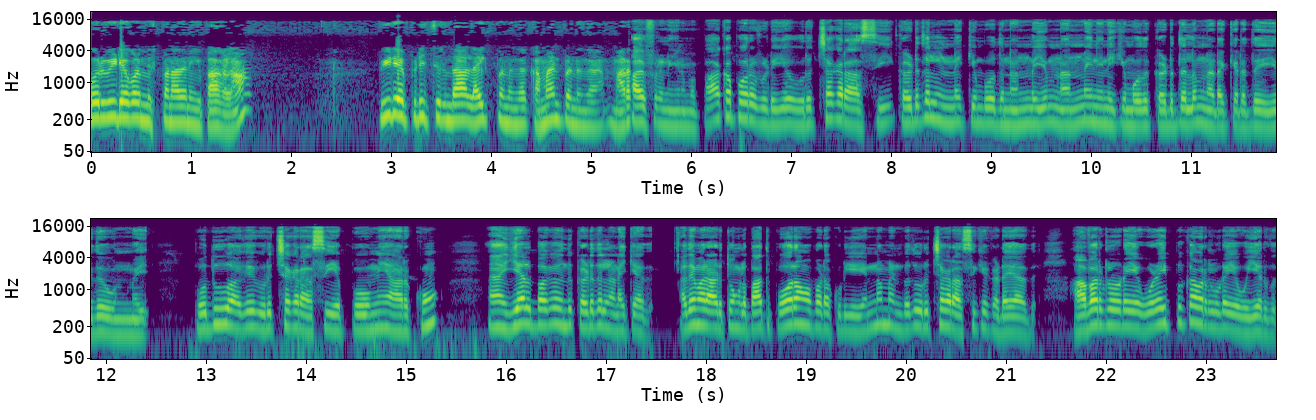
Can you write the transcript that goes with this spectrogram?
ஒரு வீடியோ கூட மிஸ் பண்ணாத நீங்கள் பார்க்கலாம். வீடியோ பிடிச்சிருந்தா லைக் பண்ணுங்க கமெண்ட் பண்ணுங்க. மற ஹாய் ஃப்ரெண்ட் நீங்கள் நம்ம பார்க்க போகிற வீடியோ உற்சக ராசி கெடுதல் நினைக்கும் போது நன்மையும் நன்மை நினைக்கும் போது கெடுதலும் நடக்கிறது. இது உண்மை. பொதுவாகவே விருச்சக ராசி எப்போவுமே யாருக்கும் இயல்பாகவே வந்து கெடுதல் நினைக்காது. அதே மாதிரி அடுத்தவங்களை பார்த்து போராமப்படக்கூடிய எண்ணம் என்பது உற்சக ராசிக்கு கிடையாது. அவர்களுடைய உழைப்புக்கு அவர்களுடைய உயர்வு.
